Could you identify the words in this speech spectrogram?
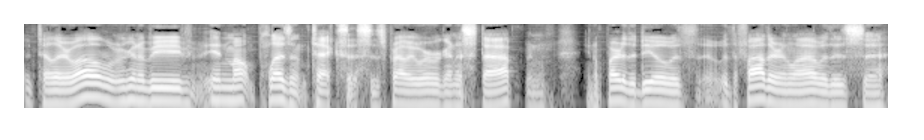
I tell her, well, we're going to be in Mount Pleasant, Texas. Is probably where we're going to stop. And you know, part of the deal with with the father-in-law with his uh,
